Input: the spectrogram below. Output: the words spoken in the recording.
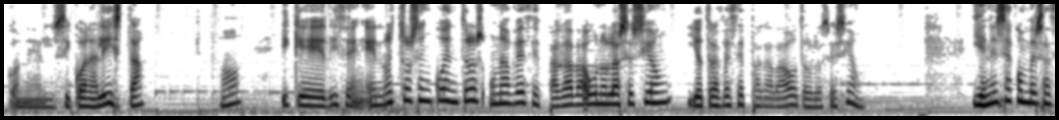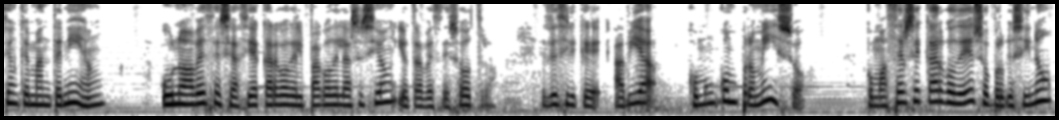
con el psicoanalista, ¿no? y que dicen, en nuestros encuentros unas veces pagaba uno la sesión y otras veces pagaba otro la sesión. Y en esa conversación que mantenían, uno a veces se hacía cargo del pago de la sesión y otras veces otro. Es decir, que había como un compromiso, como hacerse cargo de eso, porque si no,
